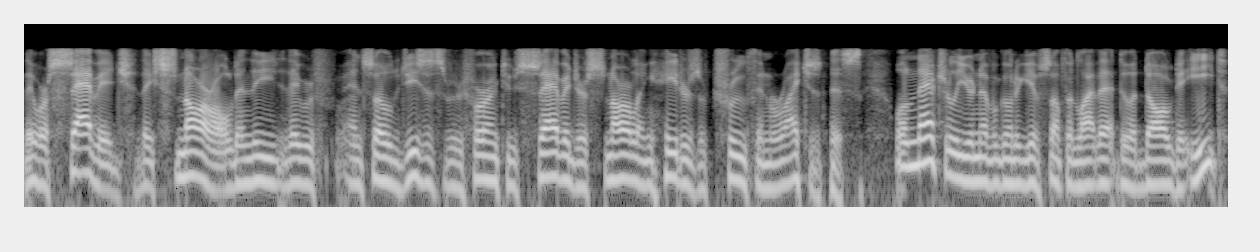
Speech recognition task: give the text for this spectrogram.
they were savage. They snarled, and the they were, and so Jesus is referring to savage or snarling haters of truth and righteousness. Well, naturally, you're never going to give something like that to a dog to eat.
